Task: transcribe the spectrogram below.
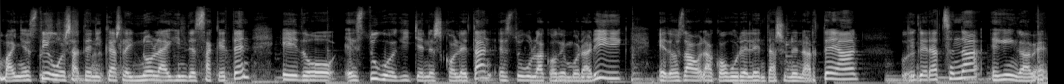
baina ez digu esaten ikaslei nola egin dezaketen, edo ez dugu egiten eskoletan, ez dugulako denborarik, edo ez dagoelako gure lentasunen artean, geratzen da, egin gabe.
